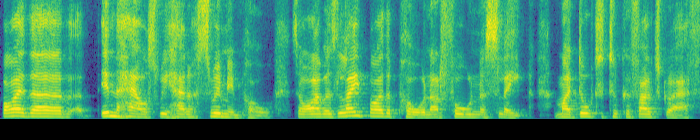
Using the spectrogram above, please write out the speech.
by the in the house we had a swimming pool so i was laid by the pool and i'd fallen asleep my daughter took a photograph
